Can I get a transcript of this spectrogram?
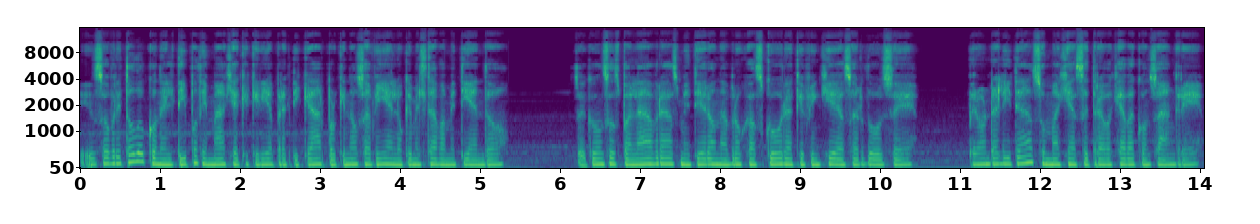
Y sobre todo con el tipo de magia que quería practicar porque no sabía en lo que me estaba metiendo. Según sus palabras, mi tía era una bruja oscura que fingía ser dulce pero en realidad su magia se trabajaba con sangre.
